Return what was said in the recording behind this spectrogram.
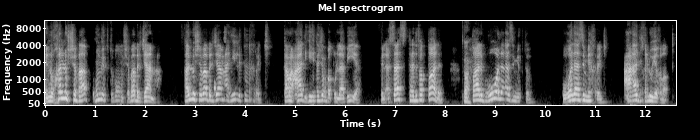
إنه خلوا الشباب هم يكتبون شباب الجامعة خلوا شباب الجامعة هي اللي تخرج. ترى عادي هي تجربة طلابية. في الأساس تهدف الطالب. صح. الطالب هو لازم يكتب هو لازم يخرج. عادي خلوه يغلط.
